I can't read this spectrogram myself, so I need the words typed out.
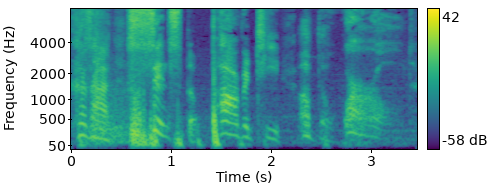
because I sense the poverty of the world.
